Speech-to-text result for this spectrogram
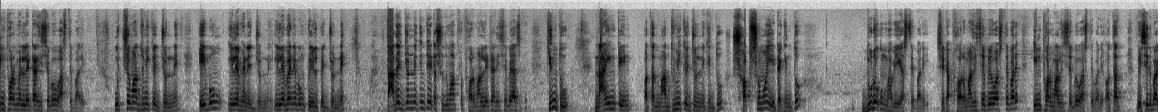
ইনফর্মাল লেটার হিসেবেও আসতে পারে। উচ্চ মাধ্যমিকের জন্যে এবং ইলেভেনের জন্যে ইলেভেন এবং টুয়েলভের জন্যে, তাদের জন্য কিন্তু এটা শুধুমাত্র ফর্মাল লেটার হিসেবে আসবে। কিন্তু নাইন টেন অর্থাৎ মাধ্যমিকের জন্য কিন্তু সবসময় এটা কিন্তু দুরকমভাবেই আসতে পারে। সেটা ফর্মাল হিসেবেও আসতে পারে ইনফর্মাল হিসেবেও আসতে পারে। অর্থাৎ বেশিরভাগ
